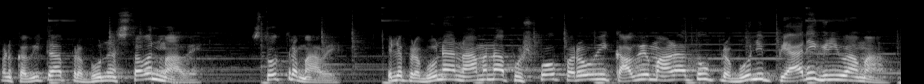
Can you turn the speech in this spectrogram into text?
પણ કવિતા પ્રભુના સ્તવનમાં આવે, સ્તોત્રમાં આવે. એટલે પ્રભુના નામના પુષ્પો પરોવી કાવ્યમાળા તું પ્રભુની પ્યારી ગ્રીવામાં.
